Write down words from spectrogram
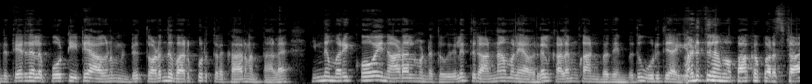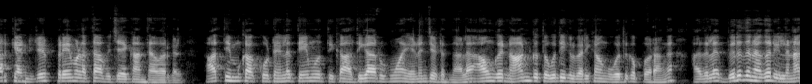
இந்த தேர்தலை போட்டியிட்டே ஆகணும் என்று தொடர்ந்து வற்புறுத்துற காரணத்தினால இந்த முறை கோவை நாடாளுமன்ற தொகுதியில் திரு அண்ணாமலை அவர்கள் களம் காண்பது என்பது உறுதியாகி அடுத்து நம்ம பார்க்க போற ஸ்டார் கேண்டிடேட் பிரேமலதா விஜயகாந்த் அவர்கள். அதிமுக கூட்டணியில் தேமுதிக அதிகாரப்பூர்வமாக இணைஞ்சிட்டதுனால அவங்க நான்கு தொகுதிகள் வரைக்கும் அவங்க ஒதுக்க போறாங்க. அதுல விருதுநகர் இல்லைனா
